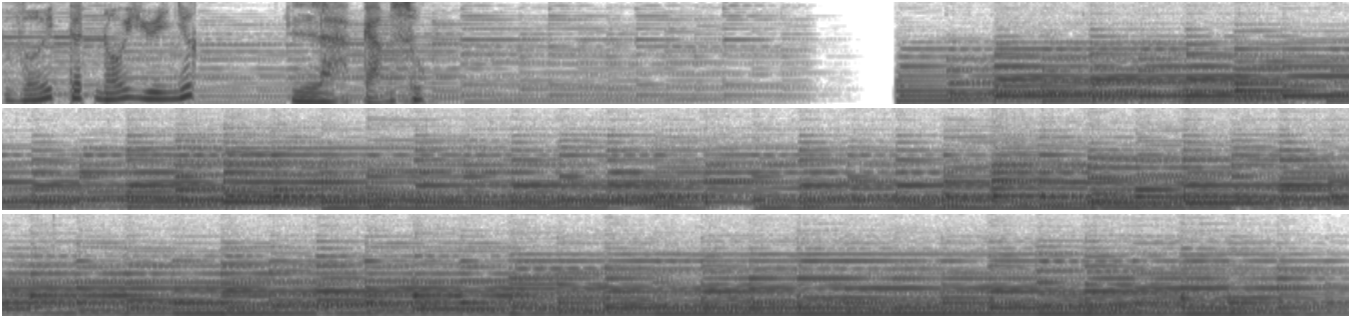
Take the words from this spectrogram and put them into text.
với kết nối duy nhất là cảm xúc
